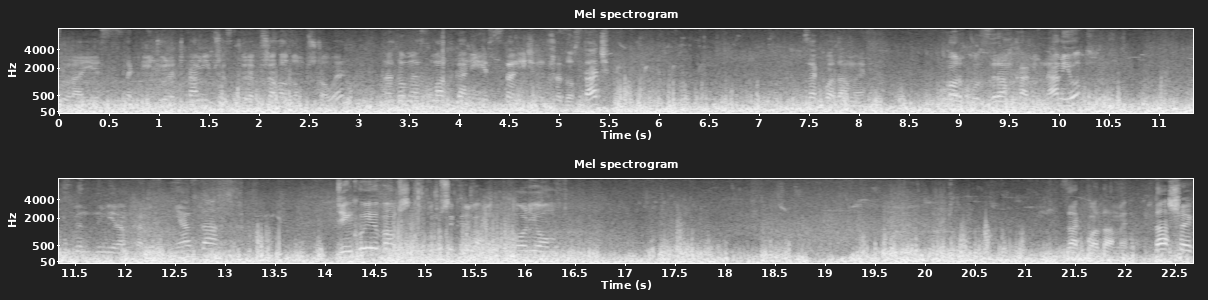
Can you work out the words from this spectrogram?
która jest z takimi dziureczkami, przechodzą pszczoły. Natomiast matka nie jest w stanie się przedostać. Zakładamy korpus z ramkami na miód, zbędnymi ramkami z gniazda. Dziękuję Wam wszystkim. Przykrywamy folią. Zakładamy daszek.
